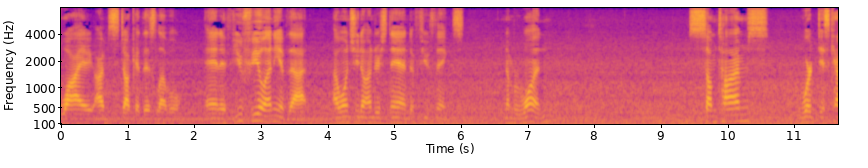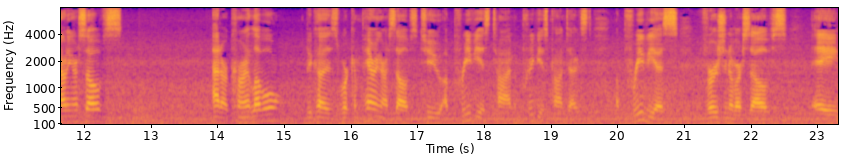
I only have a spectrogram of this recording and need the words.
why I'm stuck at this level. And if you feel any of that, I want you to understand a few things. Number one, sometimes we're discounting ourselves at our current level because we're comparing ourselves to a previous time, a previous context, a previous version of ourselves, a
